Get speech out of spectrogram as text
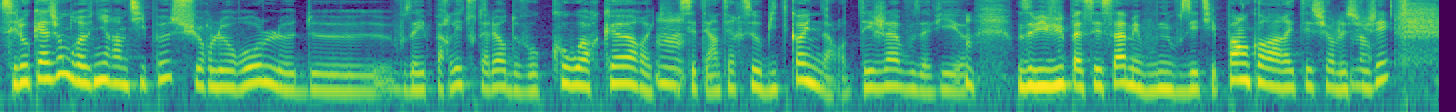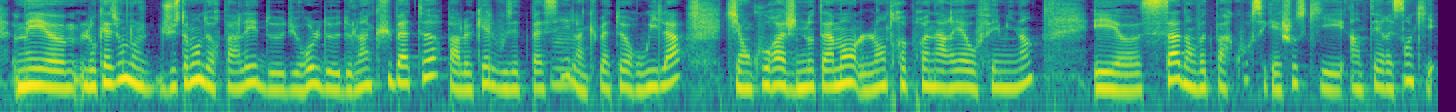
C'est l'occasion de revenir un petit peu sur le rôle de. Vous avez parlé tout à l'heure de vos coworkers qui Mm. s'étaient intéressés au Bitcoin. Alors déjà, vous aviez euh, vous avez vu passer ça, mais vous ne vous étiez pas encore arrêté sur le Non. sujet. Mais euh, l'occasion justement de reparler de- du rôle de, de l'incubateur par lequel vous êtes passé, Mm. l'incubateur Willa, qui encourage notamment l'entrepreneuriat au féminin. Et euh, ça, dans votre parcours, c'est quelque chose qui est intéressant, qui est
